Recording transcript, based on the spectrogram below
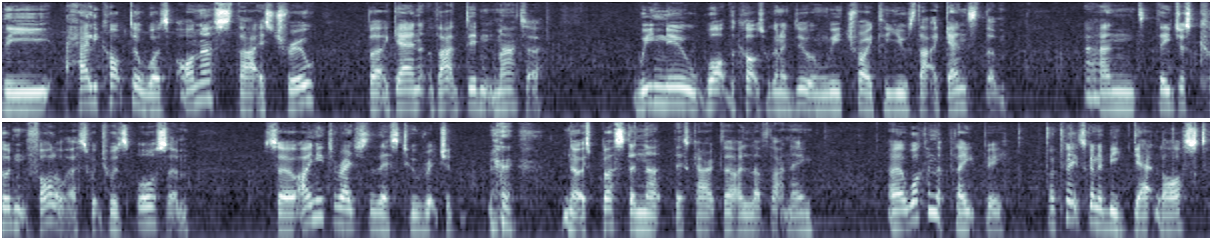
The helicopter was on us, that is true, but again, that didn't matter. We knew what the cops were going to do and we tried to use that against them and they just couldn't follow us, which was awesome. So I need to register this to Richard. no, it's Buster Nut, this character. I love that name. Uh, what can the plate be? My plate's going to be Get Lost.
